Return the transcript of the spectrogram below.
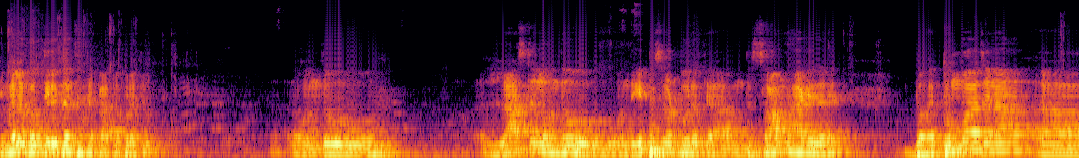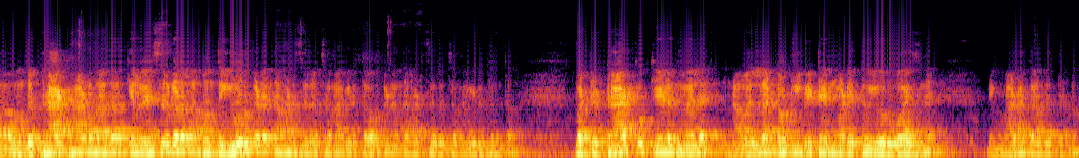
ನಿಮ್ಮೆಲ್ಲ ಗೊತ್ತಿರುತ್ತೆ ಅನ್ಸುತ್ತೆ ಪ್ಯಾಥೋ ಪ್ರಜು ಒಂದು ಲಾಸ್ಟಲ್ಲಿ ಒಂದು ಒಂದು ಎಪಿಸೋಡ್ ಬರುತ್ತೆ. ಆ ಒಂದು ಸಾಂಗ್ ಹಾಡಿದ್ದಾರೆ. ಬ, ತುಂಬಾ ಜನ ಒಂದು ಟ್ರ್ಯಾಕ್ ಹಾಡಿದಾಗ ಕೆಲವು ಹೆಸರುಗಳೆಲ್ಲ ಬಂತು. ಇವ್ರ ಕಡೆಯಿಂದ ಹಾಡಿಸಿದ್ರೆ ಚೆನ್ನಾಗಿರುತ್ತೆ, ಅವ್ರ ಕಡೆಯಿಂದ ಹಾಡಿಸಿದ್ರೆ ಚೆನ್ನಾಗಿರುತ್ತೆ ಅಂತ. ಬಟ್ ಟ್ರ್ಯಾಕು ಕೇಳಿದ ಮೇಲೆ ನಾವೆಲ್ಲ ಟೋಟಲ್ ರಿಟೈನ್ ಮಾಡಿದ್ದು ಇವ್ರ ವಾಯ್ಸ್ನೇ ನಿಮ್ಗೆ ಹಾಡೋಕ್ಕಾಗುತ್ತೆ ಅದು.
